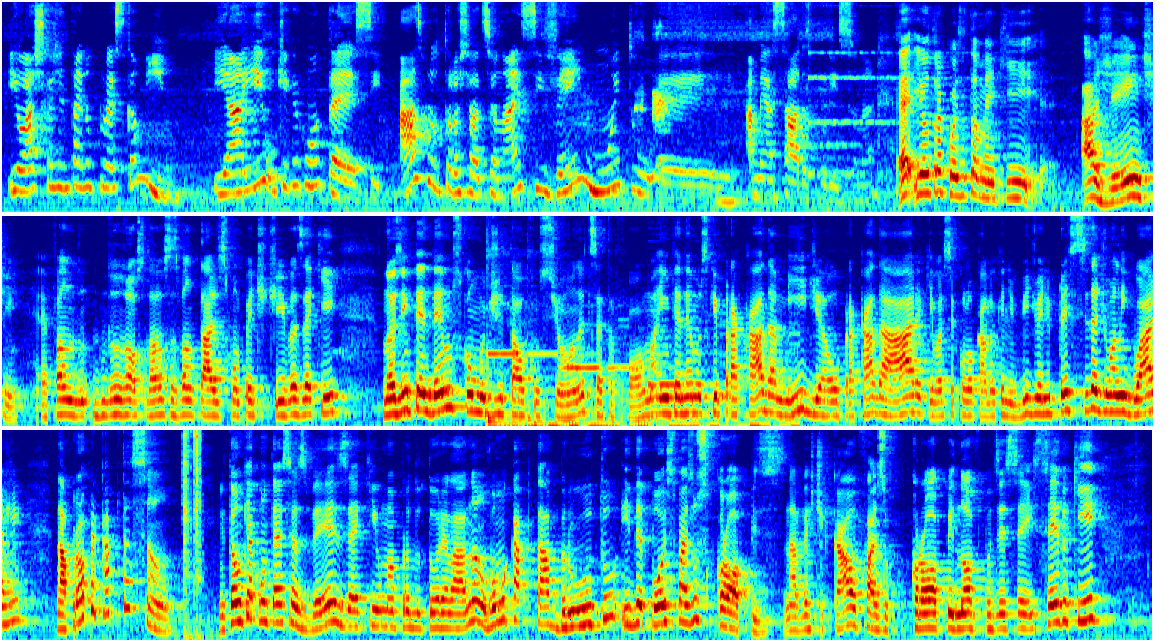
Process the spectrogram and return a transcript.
E eu acho que a gente está indo por esse caminho. E aí, o que, que acontece? As produtoras tradicionais se veem muito é, ameaçadas por isso, né? É, e outra coisa também que a gente, é, falando das nossas vantagens competitivas, é que nós entendemos como o digital funciona, de certa forma, e entendemos que para cada mídia ou para cada área que vai ser colocado aquele vídeo, ele precisa de uma linguagem na própria captação. Então o que acontece às vezes é que uma produtora ela, não, vamos captar bruto e depois faz os crops na vertical, faz o crop 9 por 16, sendo que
